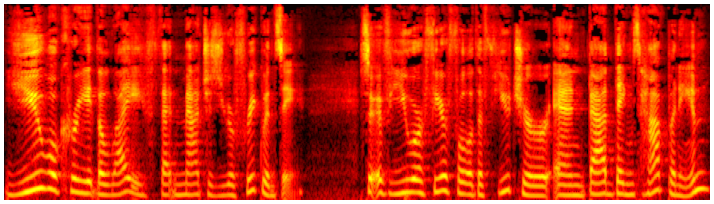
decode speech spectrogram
You will create the life that matches your frequency. So if you are fearful of the future and bad things happening,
